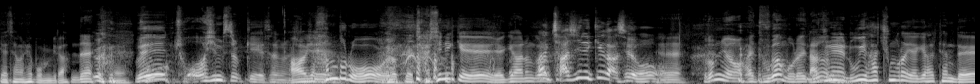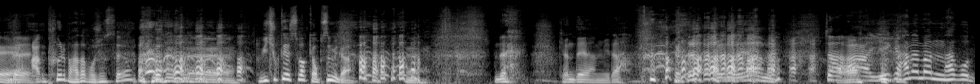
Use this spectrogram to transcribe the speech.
예상을 해봅니다. 네. 네. 왜 조심스럽게 예상을 아, 이제 하세요? 함부로 이렇게 자신 있게 얘기하는 거 아니, 자신 있게 가세요. 네, 그럼요. 아니, 누가 뭐래든 나중에 루이 하치무라 얘기할 텐데 네. 악플 받아보셨어요? 네. 위축될 수밖에 없습니다. 네. 네, 견뎌야 합니다. 견뎌야 합니다. 자, 아, 얘기 하나만 하고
